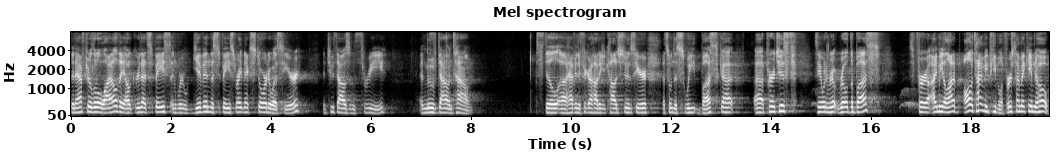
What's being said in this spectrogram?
Then, after a little while, they outgrew that space and were given the space right next door to us here in 2003 and moved downtown. Still uh, having to figure out how to get college students here. That's when the sweet bus got uh, purchased. Has anyone rode the bus? For I meet a lot of all the time. Meet people. The first time I came to Hope,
